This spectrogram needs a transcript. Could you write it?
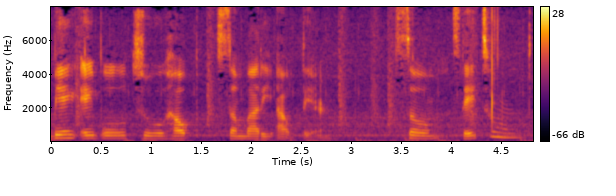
being able to help somebody out there. So stay tuned.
